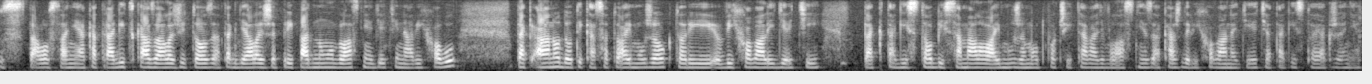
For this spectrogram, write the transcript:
stalo sa nejaká tragická záležitosť a tak ďalej, že pripadnú mu vlastne deti na výchovu. Tak áno, dotýka sa to aj mužov, ktorí vychovali deti tak takisto by sa malo aj mužom odpočítavať vlastne za každé vychované dieťa, takisto jak žene.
